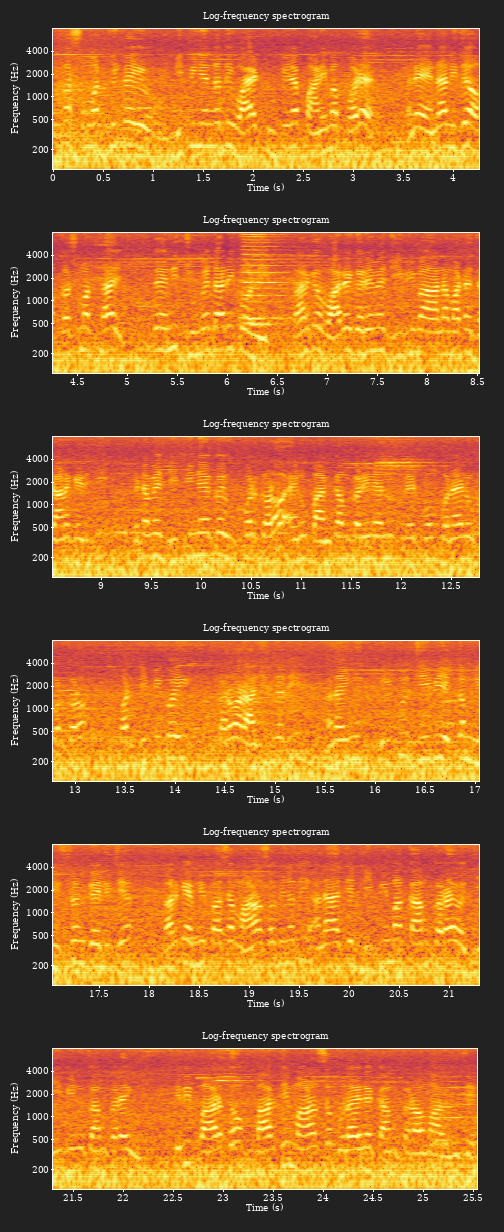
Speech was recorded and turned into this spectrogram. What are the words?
અકસ્માતથી કંઈ ડીપીની અંદરથી વાયર તૂટીને પાણીમાં પડે અને એના લીધે અકસ્માત થાય, તો એની જિમ્મેદારી કોની? કારણ કે વારે ઘરે મેં જીબીમાં આના માટે જાણ કરી હતી કે તમે ડીપીને કંઈ ઉપર કરો, એનું બાંધકામ કરીને એનું પ્લેટફોર્મ બનાવીને ઉપર કરો. પણ ડીપી કોઈ કરવા રાજી જ નથી અને એની બિલકુલ જીબી એકદમ નિષ્ણાંત ગયેલી છે. કારણ કે એમની પાસે માણસો બી નથી અને આ જે ડીપીમાં કામ કરાયું જીબીનું કામ કરાયું, એ બી બારસો બહારથી માણસો બોલાવીને કામ કરવામાં આવેલું છે.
